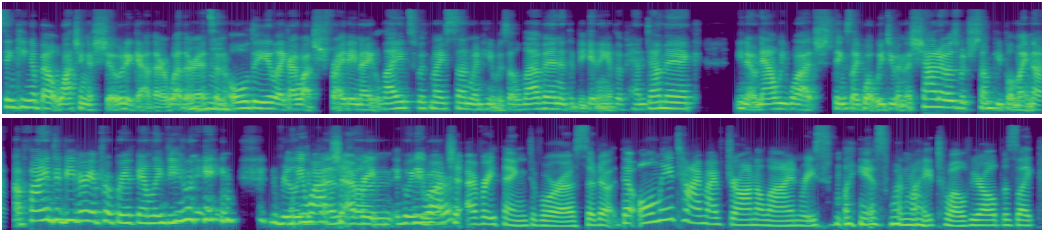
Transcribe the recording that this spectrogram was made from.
thinking about watching a show together, whether mm-hmm. it's an mm-hmm. oldie, like I watched Friday Night Lights with my son when he was 11 at the beginning of the pandemic. You know, now we watch things like What We Do in the Shadows, which some people might not find to be very appropriate family viewing. really, we watch every who we watch are. everything, Devorah. So the only time I've drawn a line recently is when my 12 year old was like,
